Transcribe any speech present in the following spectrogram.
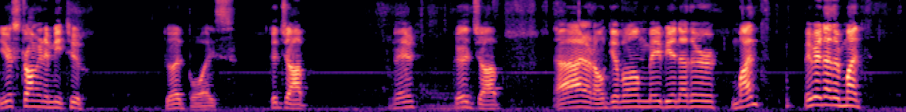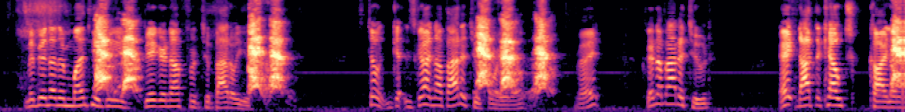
You're stronger than me, too. Good boys. Good job. Eh? Good job. I don't know. Give him maybe another month. Maybe another month. Maybe another month he'll be big enough for to battle you. Still, he's got enough attitude for you, though. Right? He's got enough attitude. Hey, not the couch, Kylo.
